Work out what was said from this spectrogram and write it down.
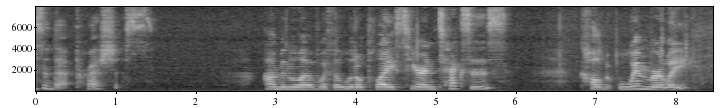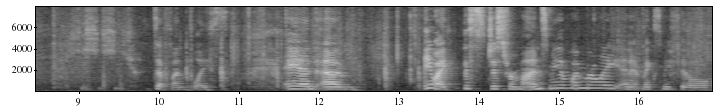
isn't that precious? I'm in love with a little place here in Texas called Wimberley. it's a fun place. And um, anyway, this just reminds me of Wimberley and it makes me feel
